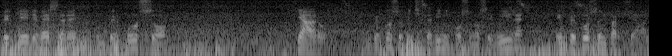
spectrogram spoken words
perché deve essere un percorso chiaro, un percorso che i cittadini possono seguire e un percorso imparziale.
